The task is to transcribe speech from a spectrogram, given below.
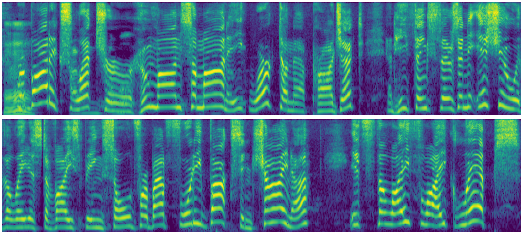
Mm. Robotics lecturer Hooman Samani worked on that project, and he thinks there's an issue with the latest device being sold for about 40 bucks in China. It's the lifelike lips.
